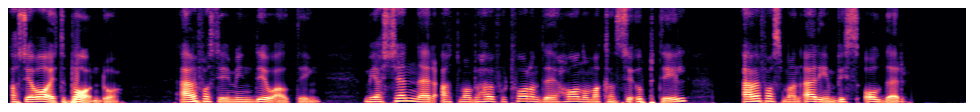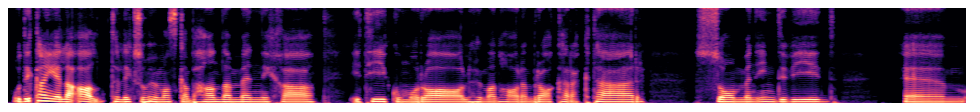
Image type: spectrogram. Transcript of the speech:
Alltså jag var ett barn då. Även fast jag är myndig och allting. Men jag känner att man behöver fortfarande ha någon man kan se upp till. Även fast man är i en viss ålder. Och det kan gälla allt, liksom hur man ska behandla en människa, etik och moral, hur man har en bra karaktär som en individ. Um,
